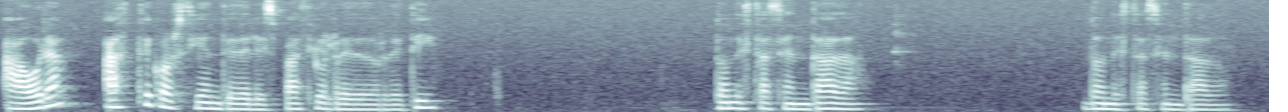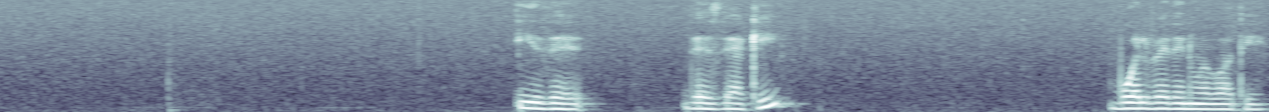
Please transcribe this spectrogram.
Ahora hazte consciente del espacio alrededor de ti. ¿Dónde estás sentada? ¿Dónde estás sentado? Y de, desde aquí, vuelve de nuevo a ti.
